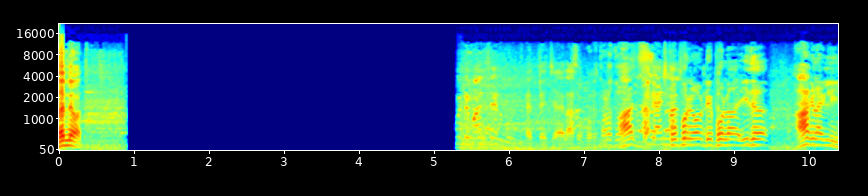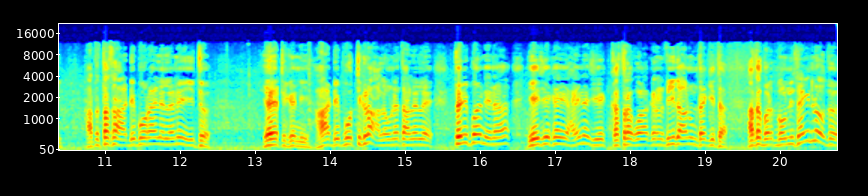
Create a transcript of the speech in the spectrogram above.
धन्यवाद. आज कोपरगाव डेपोला इथं आग लागली. आता तसा डेपो राहिलेला नाही इथं. या ठिकाणी. हा डेपो तिकडं हलवण्यात आलेला आहे. तरी पण आहे ना हे जे काही आहे ना जे कचरा गोळा करण्यात इथं आणून टाकीता आता भरत भाऊनी सांगितलं होतं.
